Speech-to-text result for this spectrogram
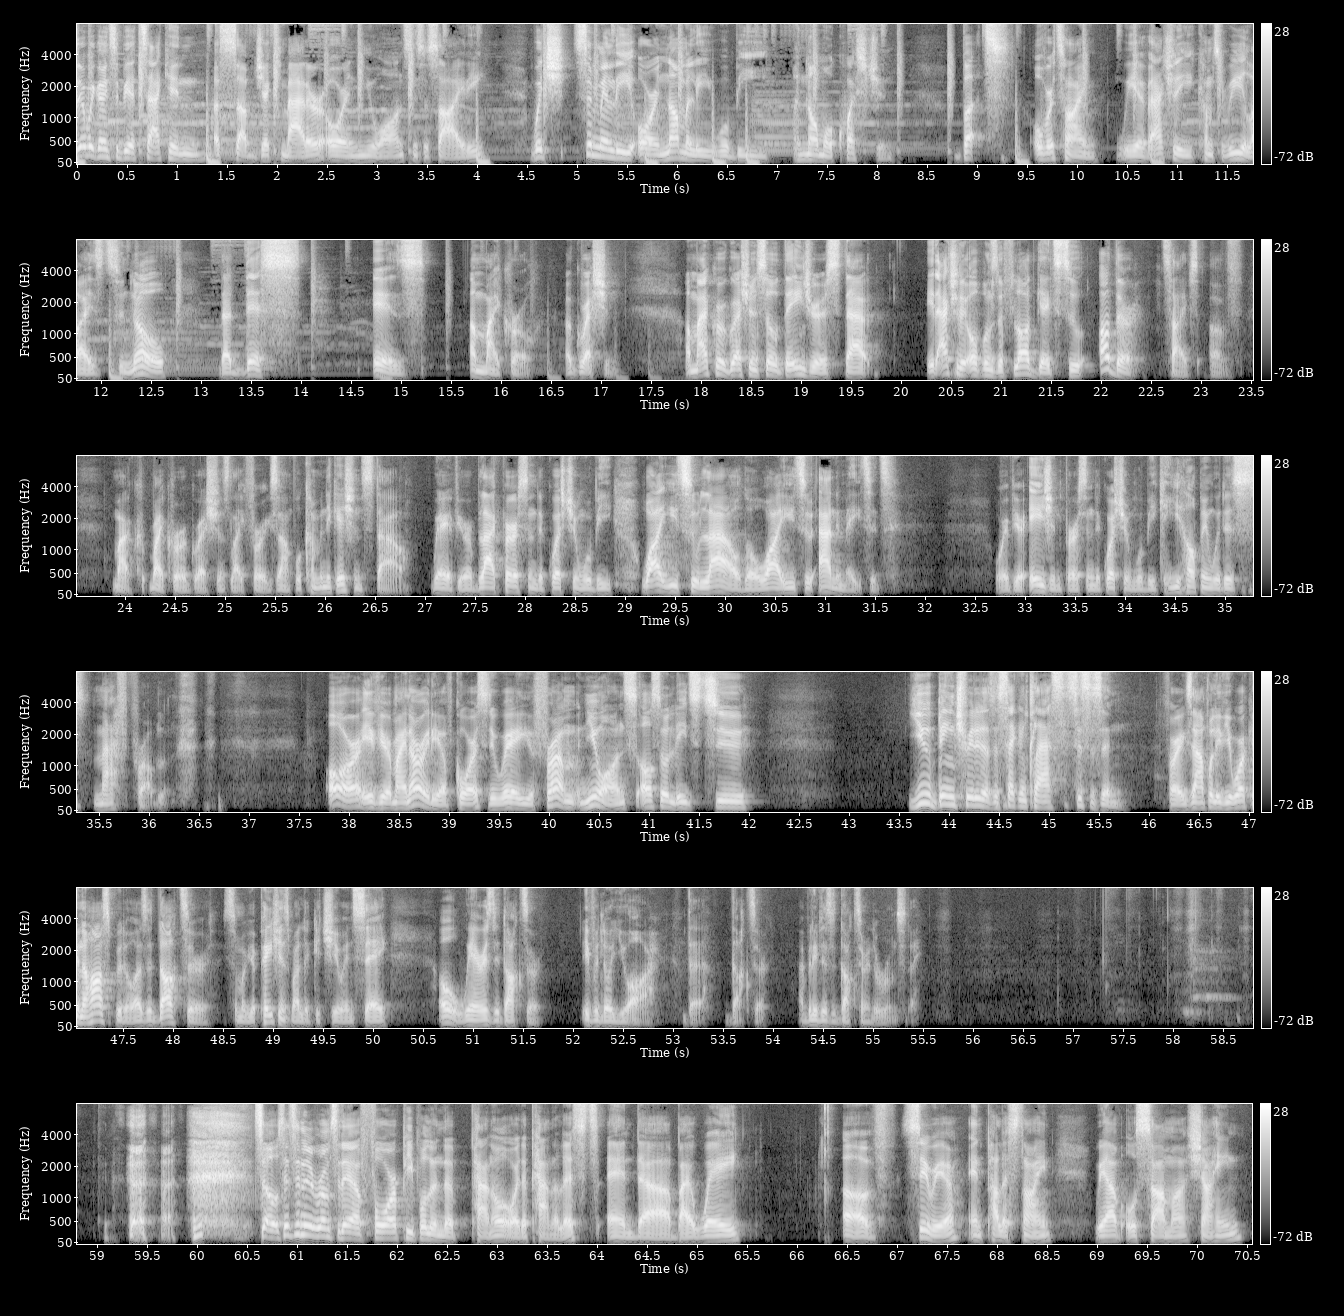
Today, we're going to be attacking a subject matter or a nuance in society, which similarly or normally will be a normal question. But over time, we have actually come to realize, to know that this is a microaggression. A microaggression is so dangerous that it actually opens the floodgates to other types of micro- microaggressions, like, for example, communication style where if you're a black person, the question will be, why are you too loud or why are you too animated? Or if you're Asian person, the question will be, can you help me with this math problem? or if you're a minority, of course, the where you're from, nuance also leads to you being treated as a second class citizen. For example, if you work in a hospital as a doctor, some of your patients might look at you and say, Oh, where is the doctor? Even though you are the doctor. I believe there's a doctor in the room today. so, sitting in the room today are four people in the panel or the panelists, and uh, by way of Syria and Palestine, we have Osama Shaheen.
